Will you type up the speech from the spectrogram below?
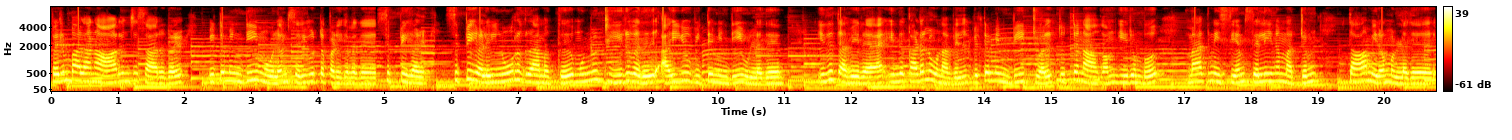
பெரும்பாலான ஆரஞ்சு சாறுகள் விட்டமின் டி மூலம் செறிவூட்டப்படுகிறது. சிப்பிகள். சிப்பிகளில் நூறு கிராமுக்கு முன்னூற்றி இருபது ஐயு விட்டமின் டி உள்ளது. இது தவிர இந்த கடல் உணவில் விட்டமின் பி டுவெல் துத்தநாகம் இரும்பு மேக்னீசியம் செலீனம் மற்றும் தாமிரம் உள்ளது.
